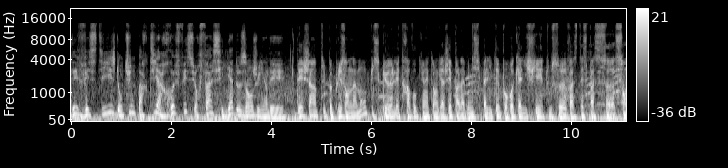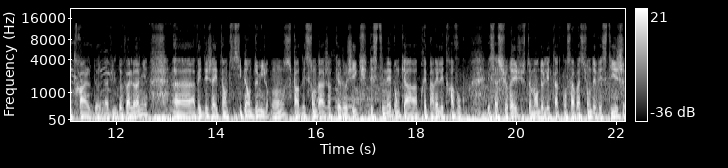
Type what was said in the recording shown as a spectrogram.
des vestiges dont une partie a refait surface il y a deux ans, Julien Des. Déjà un petit peu plus en amont, puisque les travaux qui ont été engagés par la municipalité pour requalifier tout ce vaste espace euh, central de la ville de Valogne euh, avaient déjà été anticipés en 2011 par des sondages archéologiques destinés donc à préparer les travaux et s'assurer justement de l'état de conservation des vestiges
